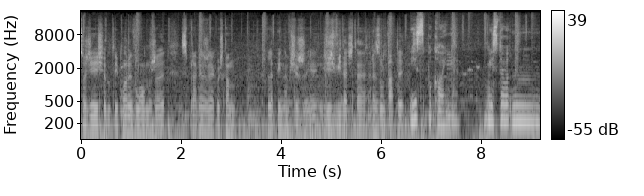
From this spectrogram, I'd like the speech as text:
co dzieje się do tej pory w Łomży, sprawia, że jakoś tam lepiej nam się żyje. Gdzieś widać te rezultaty. Jest spokojnie. Jest to mm,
